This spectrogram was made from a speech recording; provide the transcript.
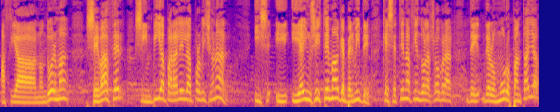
hacia Nonduerma se va a hacer sin vía paralela provisional y, y- y hay un sistema que permite que se estén haciendo las obras de, de los muros pantalla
